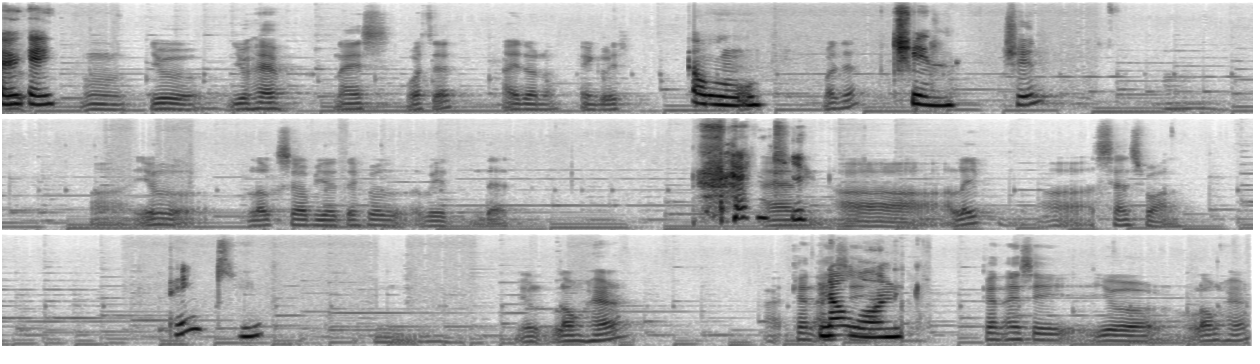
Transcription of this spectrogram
Okay. Mm, you you have nice what's that? I don't know English. Oh, What's that? chin. Chin? Uh, you look so beautiful with that. Thank and you. uh, lip uh, sensual. Thank you. Your long hair? Uh, Can I No see, long. Can I see your long hair?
